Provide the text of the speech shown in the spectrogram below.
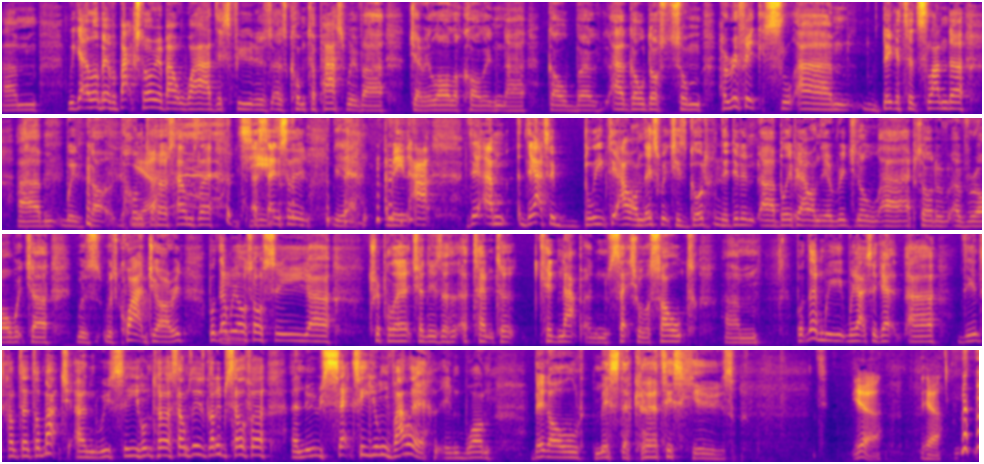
Um, we get a little bit of a backstory about why this feud has, has come to pass with uh, Jerry Lawler calling uh, Goldberg, uh, Goldust some horrific, sl- um, bigoted slander. Um, we've got Hunter Yeah. Hearst Helmsley. essentially, yeah. I mean, I, they um, they actually bleeped it out on this, which is good. They didn't uh, bleep it out on the original uh, episode of, of Raw, which uh, was was quite jarring. But then we also see uh, Triple H and his uh, attempt at kidnap and sexual assault. Um, but then we, we actually get uh, the Intercontinental match, and we see Hunter Helmsley has got himself a, a new sexy young valet in one big old Mr. Curtis Hughes. Yeah, yeah.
